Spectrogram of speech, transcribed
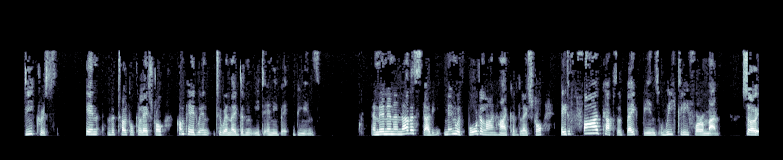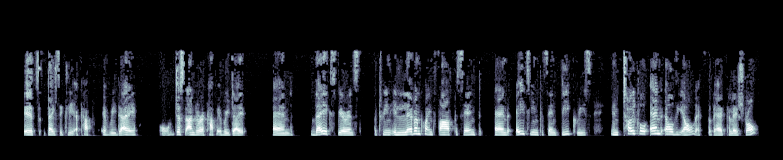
decrease in the total cholesterol compared when, to when they didn't eat any beans. And then in another study, men with borderline high cholesterol ate five cups of baked beans weekly for a month. So it's basically a cup every day or just under a cup every day and they experienced between 11.5% and 18% decrease in total and LDL, that's the bad cholesterol,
